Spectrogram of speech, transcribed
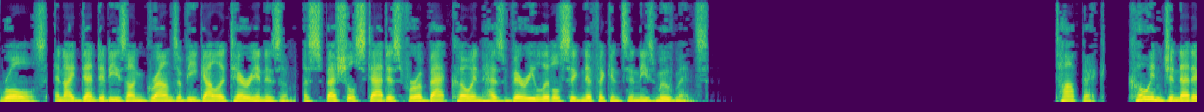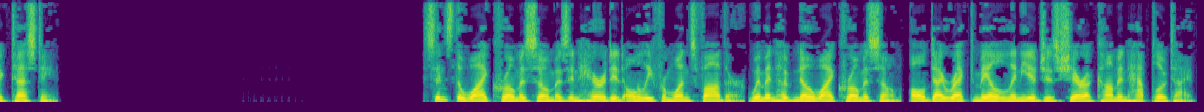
roles, and identities on grounds of egalitarianism. A special status for a bat kohen has very little significance in these movements. Cohen genetic testing Since the Y chromosome is inherited only from one's father women have no Y chromosome, all direct male lineages share a common haplotype.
